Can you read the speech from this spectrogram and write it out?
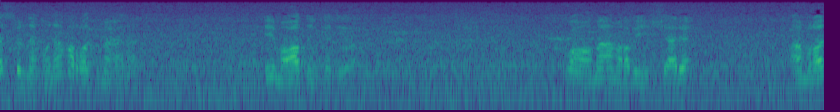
السنة هنا مرت معنا في مواطن كثيرة. وهو ما أمر به الشارع أمرا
